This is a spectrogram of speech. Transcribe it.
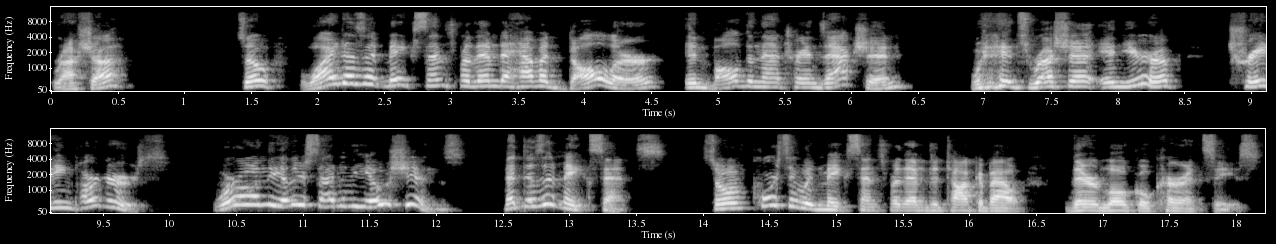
russia so why does it make sense for them to have a dollar involved in that transaction when it's russia and europe trading partners we're on the other side of the oceans that doesn't make sense so of course it would make sense for them to talk about their local currencies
